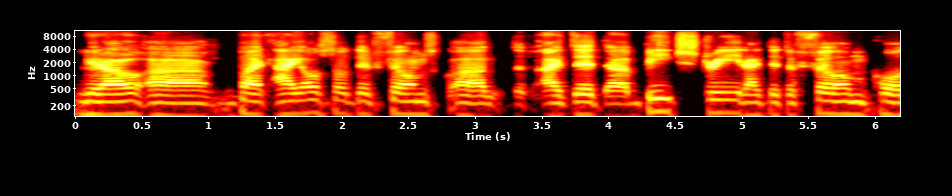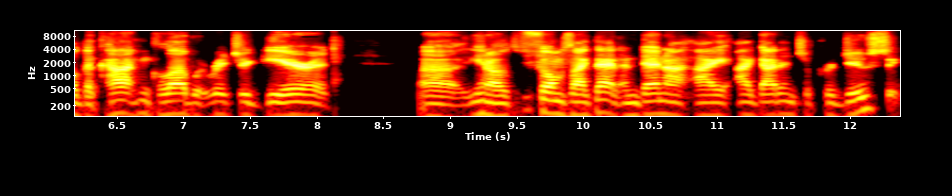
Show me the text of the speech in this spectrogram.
you know uh, but i also did films uh, i did uh, Beat Street i did the film called the cotton club with richard gere and uh, you know films like that and then i i, I got into producing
